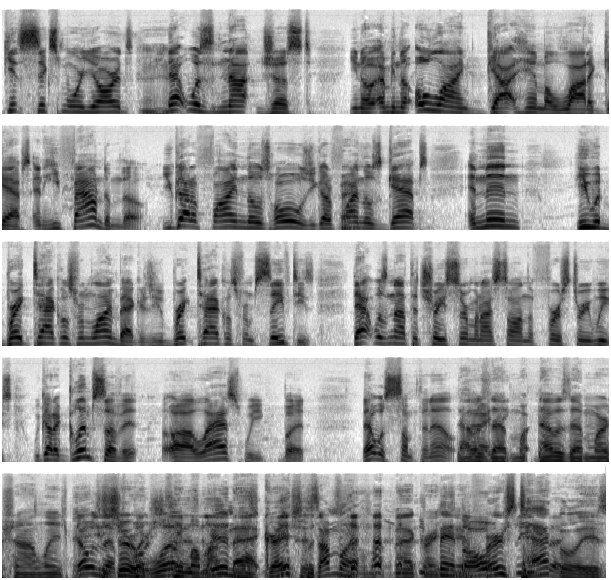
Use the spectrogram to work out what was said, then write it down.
get six more yards. Mm-hmm. That was not just, you know, I mean, the O line got him a lot of gaps, and he found them, though. You got to find those holes. You got to find Right. those gaps. And then he would break tackles from linebackers. He would break tackles from safeties. That was not the Trey Sermon I saw in the first three weeks. We got a glimpse of it uh, last week, but that was something else. That was that. Mar- that was that Marshawn Lynch. That was He that sure Marshawn put the team on my Goodness back. gracious, I'm like, on my back right man, there. the first tackle is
